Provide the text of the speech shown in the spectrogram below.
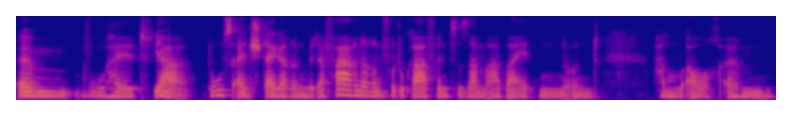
ähm, wo halt ja Berufseinsteigerinnen mit erfahreneren Fotografinnen zusammenarbeiten und haben auch ähm,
